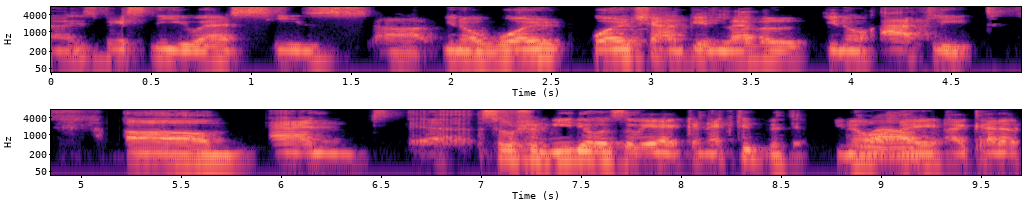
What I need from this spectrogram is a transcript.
uh, is based in the U.S. He's uh, you know world world champion level you know athlete, um, and uh, social media was the way I connected with him. You know, wow. I I kind of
